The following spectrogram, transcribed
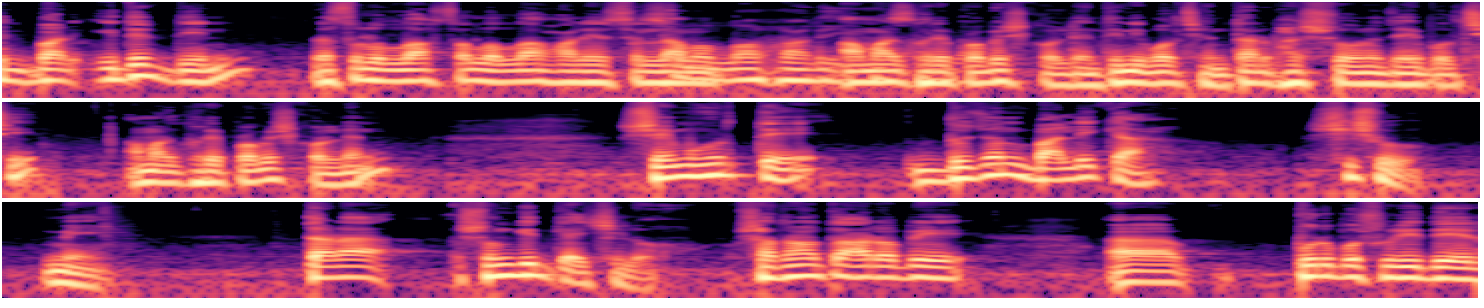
একবার ঈদের দিন রসুল্লাহ সাল্লাহ আলিয়াল্লাম আমার ঘরে প্রবেশ করলেন। তিনি বলছেন তার ভাষ্য অনুযায়ী বলছি আমার ঘরে প্রবেশ করলেন। সেই মুহূর্তে দুজন বালিকা শিশু মেয়ে তারা সংগীত গাইছিল। সাধারণত আরবে পূর্বসূরিদের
